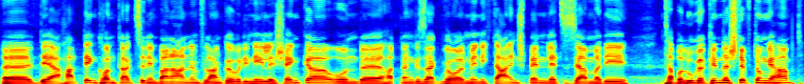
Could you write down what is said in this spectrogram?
Äh, der hat den Kontakt zu den Bananenflanker über die Nele Schenker und äh, hat dann gesagt, wir wollen mir nicht da einspenden. Letztes Jahr haben wir die Tabaluga Kinderstiftung gehabt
